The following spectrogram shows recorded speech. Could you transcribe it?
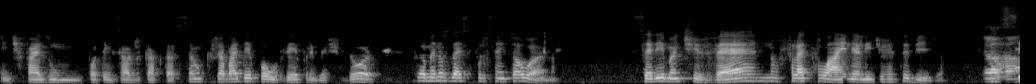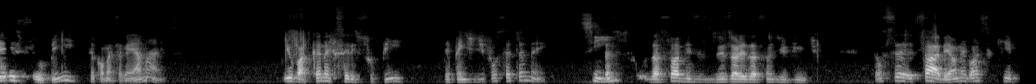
A gente faz um potencial de captação que já vai devolver para o investidor pelo menos 10% ao ano se ele mantiver no flatline ali de recebível. Uhum. Se ele subir, você começa a ganhar mais. E o bacana é que se ele subir, depende de você também. Sim. Da, da sua visualização de vídeo. Então, você sabe, é um negócio que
